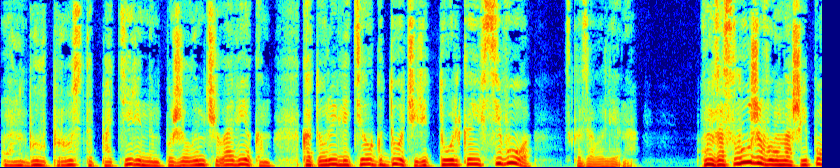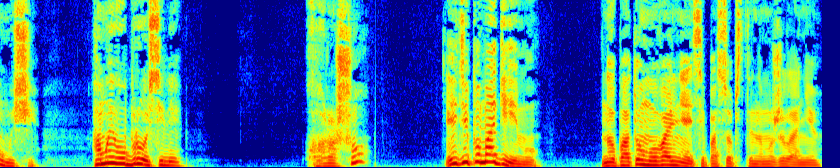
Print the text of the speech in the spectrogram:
Он был просто потерянным пожилым человеком, который летел к дочери только и всего, — сказала Лена. Он заслуживал нашей помощи, а мы его бросили. Хорошо. Иди помоги ему, но потом увольняйся по собственному желанию.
